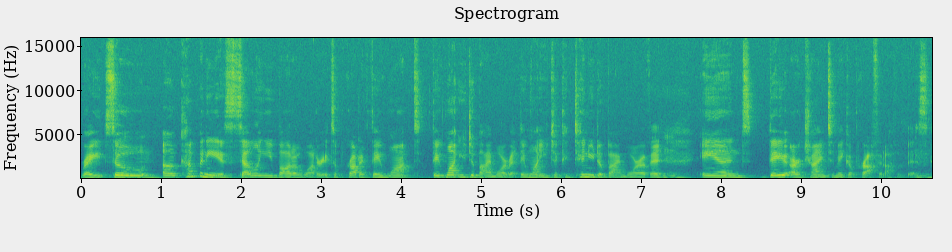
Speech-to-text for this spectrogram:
right? So Mhm. a company is selling you bottled water. It's a product they want. They want you to buy more of it. They want you to continue to buy more of it, mm-hmm. and they are trying to make a profit off of this. Mm-hmm.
